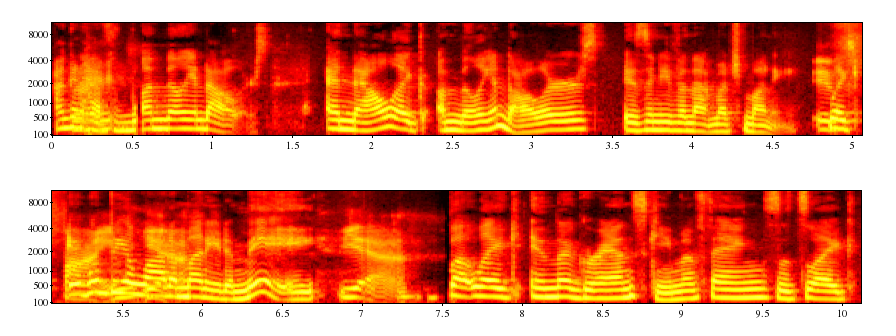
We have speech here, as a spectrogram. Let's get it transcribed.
I'm going to have 1 million dollars. And now like a million dollars isn't even that much money. It's like it would be a fine, lot of money to me, yeah. But like in the grand scheme of things, it's like,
